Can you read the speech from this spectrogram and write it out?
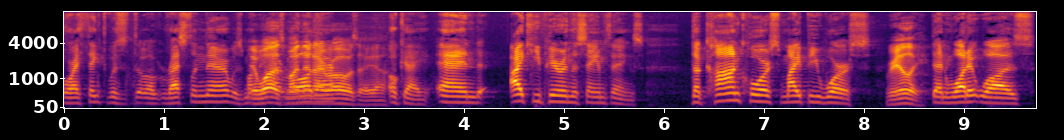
or I think was the wrestling there was Monday It was Night Raw Monday Night there? Raw was there, yeah. Okay, and I keep hearing the same things. The concourse might be worse Really? than what it was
